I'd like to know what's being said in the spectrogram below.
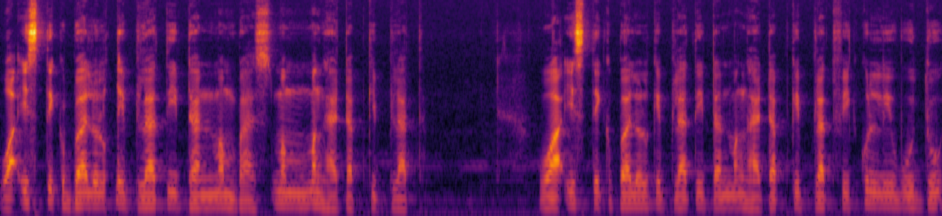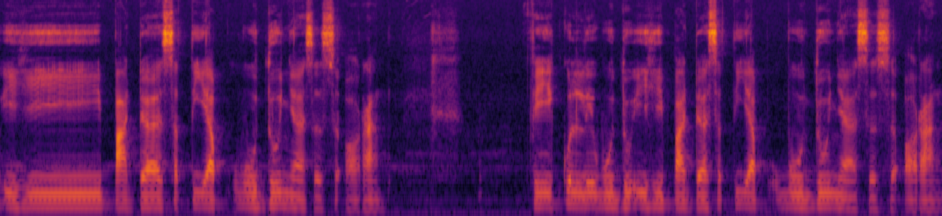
Wa istiqbalul qiblati dan membas, mem menghadap kiblat wa istiqbalul kiblati dan menghadap kiblat fi kulli wudu'ihi pada setiap wudunya seseorang. Fi kulli wudu'ihi pada setiap wudunya seseorang.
